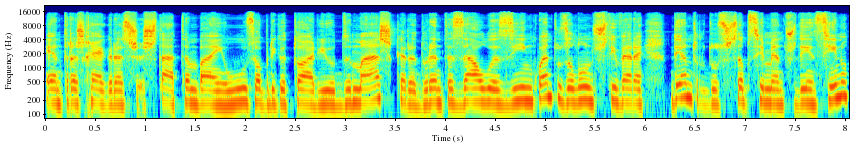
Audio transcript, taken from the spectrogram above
Entre as regras está também o uso obrigatório de máscara durante as aulas e enquanto os alunos estiverem dentro dos estabelecimentos de ensino.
